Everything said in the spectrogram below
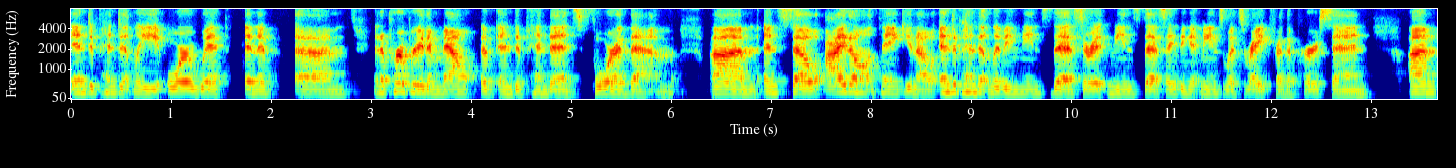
independently or with an, um, an appropriate amount of independence for them. Um, and so I don't think, you know, independent living means this or it means this. I think it means what's right for the person. Um,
